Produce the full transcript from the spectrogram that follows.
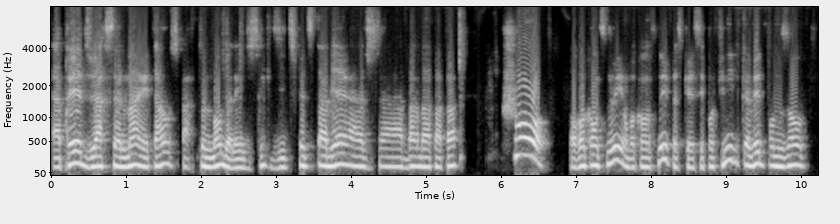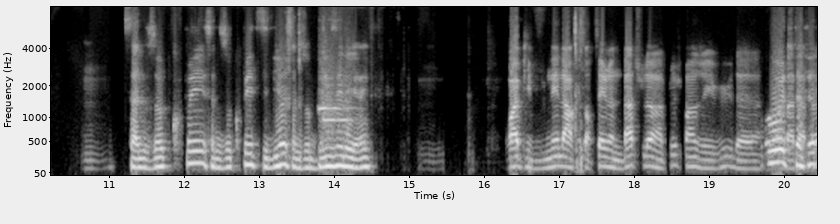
après, du harcèlement intense par tout le monde de l'industrie qui dit Tu fais ta bière à, à barbe à papa? Chaud! On va continuer, on va continuer parce que c'est pas fini le COVID pour nous autres. Mm. Ça nous a coupé, ça nous a coupé de tibia, ça nous a brisé les reins. Ouais, puis vous venez d'en ressortir une batch, là, en plus, je pense, j'ai vu de. Oui, tout à fait.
